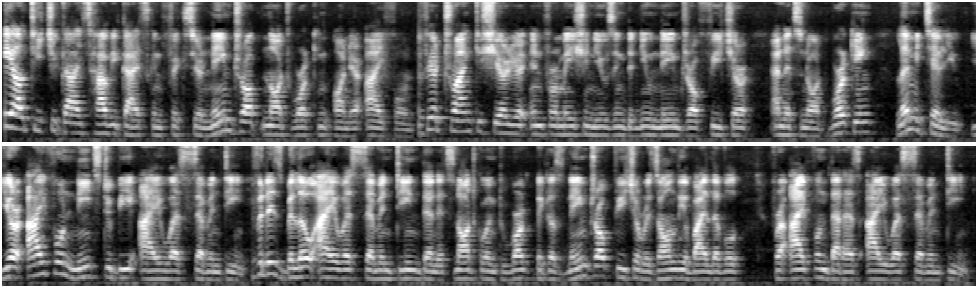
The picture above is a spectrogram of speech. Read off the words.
Today I'll teach you guys how you guys can fix your NameDrop not working on your iPhone. If you're trying to share your information using the new NameDrop feature and it's not working, let me tell you, your iPhone needs to be iOS 17. If it is below iOS 17 then it's not going to work because NameDrop feature is only available for iPhone that has iOS 17.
